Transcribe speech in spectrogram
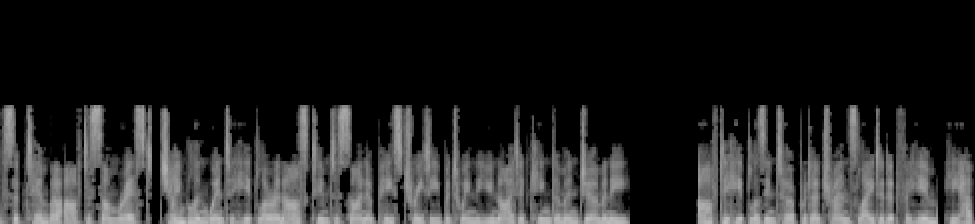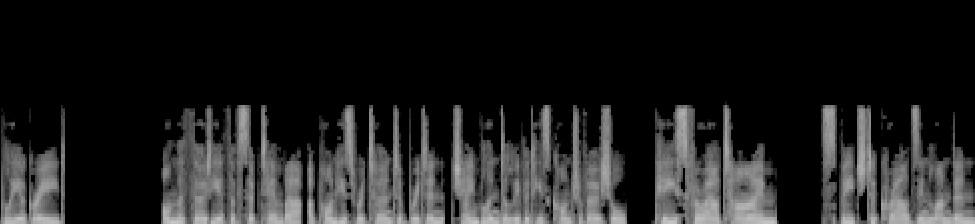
September after some rest, Chamberlain went to Hitler and asked him to sign a peace treaty between the United Kingdom and Germany. After Hitler's interpreter translated it for him, he happily agreed. On 30 September, upon his return to Britain, Chamberlain delivered his controversial, Peace for Our Time speech to crowds in London.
